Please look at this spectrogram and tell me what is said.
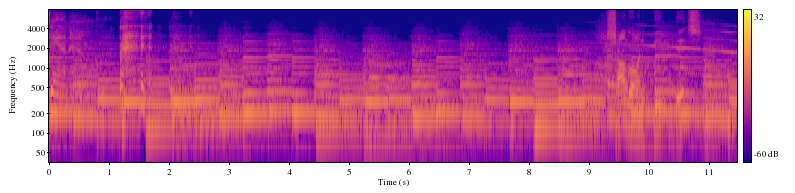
Danu. Shango on the beat, bitch.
